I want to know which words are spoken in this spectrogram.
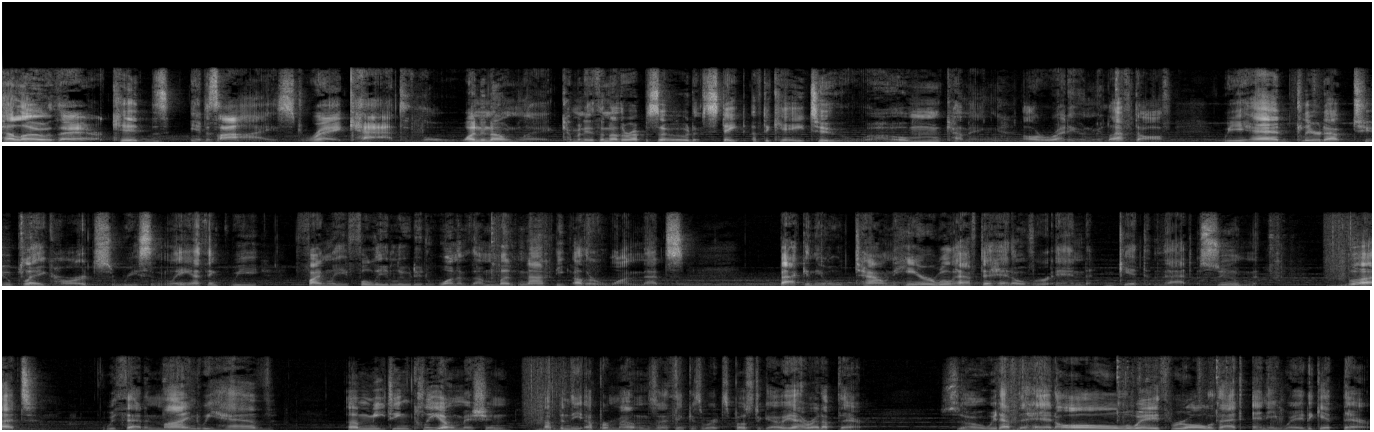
Hello there, kids. It is I, Stray Cat, the one and only, coming with another episode of State of Decay 2 Homecoming. Alrighty, when we left off, we had cleared out two Plague Hearts recently. I think we finally fully looted one of them, but not the other one. That's back in the old town here. We'll have to head over and get that soon. But with that in mind, we have a meeting Cleo mission up in the upper mountains, I think is where it's supposed to go. Yeah, right up there. So we'd have to head all the way through all of that anyway to get there.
